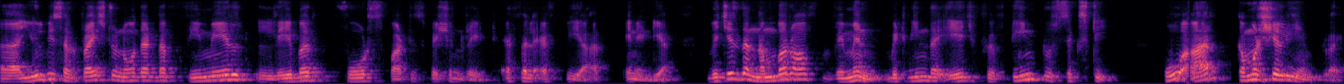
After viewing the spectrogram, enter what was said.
Uh, you'll be surprised to know that the female labor force participation rate, FLFPR, in India, which is the number of women between the age 15 to 60 who are commercially employed,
